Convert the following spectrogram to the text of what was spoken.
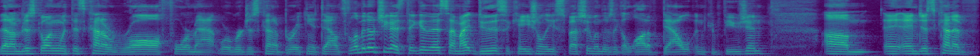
that I'm just going with this kind of raw format where we're just kind of breaking it down. So let me know what you guys think of this. I might do this occasionally, especially when there's like a lot of doubt and confusion, um, and, and just kind of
